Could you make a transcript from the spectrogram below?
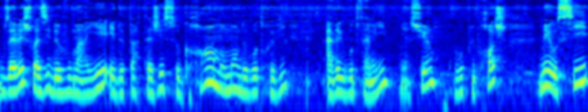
Vous avez choisi de vous marier et de partager ce grand moment de votre vie avec votre famille, bien sûr, vos plus proches, mais aussi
